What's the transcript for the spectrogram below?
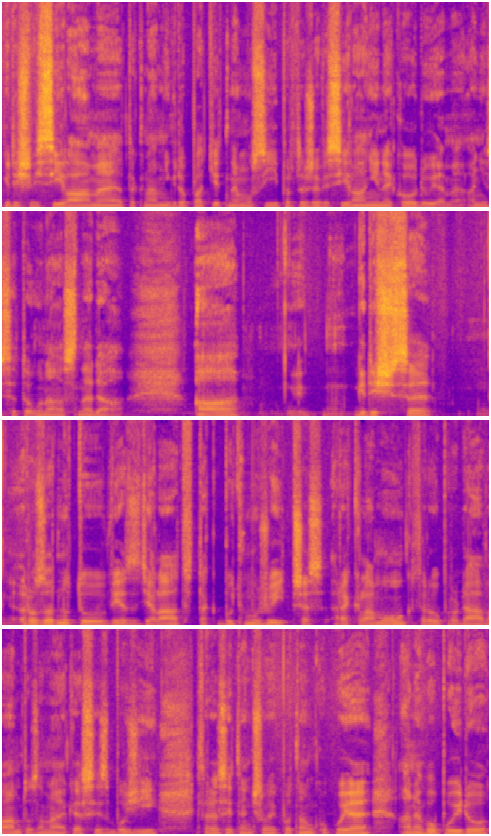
Když vysíláme, tak nám nikdo platit nemusí, protože vysílání nekódujeme. Ani se to u nás nedá. A když se rozhodnu tu věc dělat, tak buď můžu jít přes reklamu, kterou prodávám, to znamená jakési zboží, které si ten člověk potom kupuje, anebo půjdu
